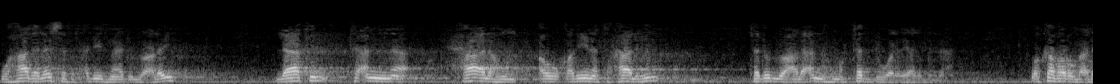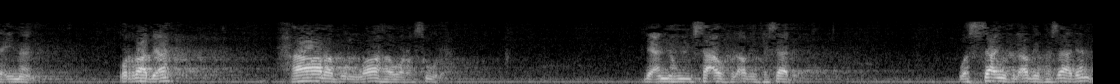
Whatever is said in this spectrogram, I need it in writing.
وهذا ليس في الحديث ما يدل عليه. لكن كأن حالهم أو قرينة حالهم تدل على أنهم ارتدوا والعياذ بالله وكفروا بعد إيمانهم. والرابعة حاربوا الله ورسوله لأنهم سعوا في الأرض فسادا. والسعي في الأرض فسادا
